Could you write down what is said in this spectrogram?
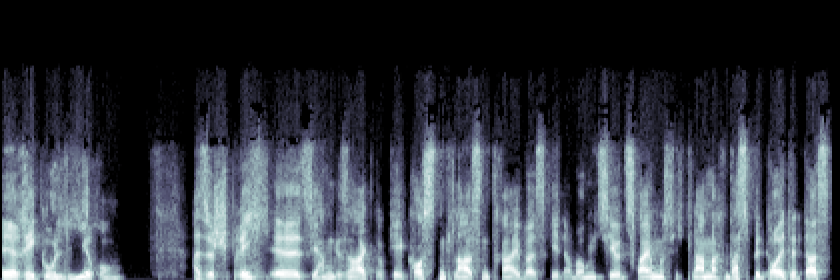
äh, Regulierung. Also sprich, äh, Sie haben gesagt, okay, Kostenklassentreiber, es geht aber um CO2, muss ich klar machen. Was bedeutet das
